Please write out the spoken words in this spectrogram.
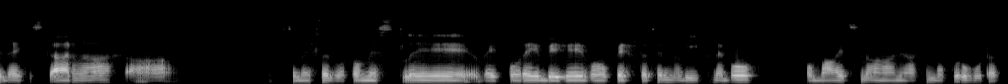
3D tiskárnách a přemýšlet o tom, jestli vapory běží o pět vteřin líp nebo pomalit na nějakém okruhu, tak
